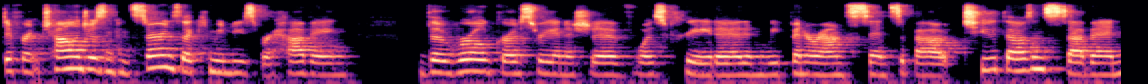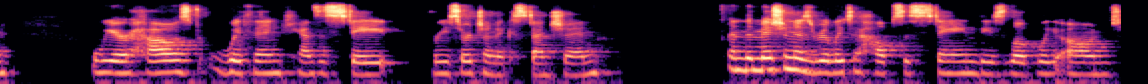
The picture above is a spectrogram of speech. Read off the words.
different challenges and concerns that communities were having the rural grocery initiative was created and we've been around since about 2007 we are housed within kansas state research and extension and the mission is really to help sustain these locally owned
